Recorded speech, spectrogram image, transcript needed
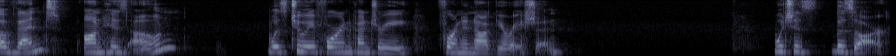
event on his own was to a foreign country for an inauguration. Which is bizarre.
